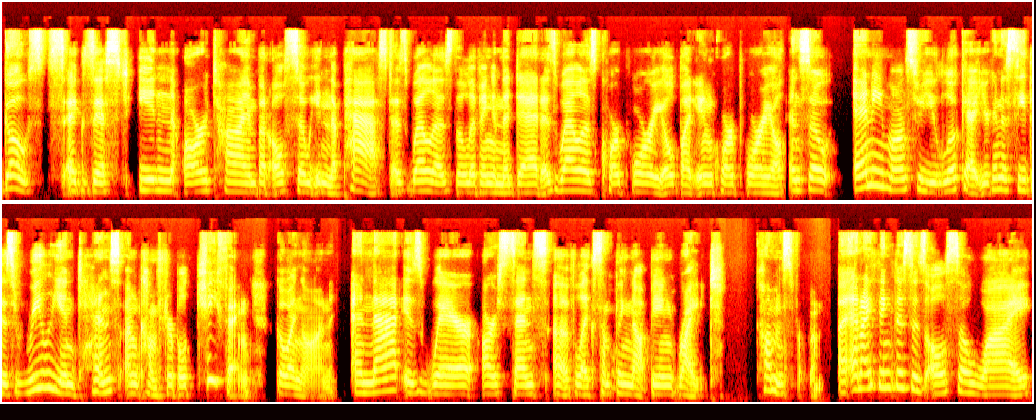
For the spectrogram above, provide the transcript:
ghosts exist in our time, but also in the past, as well as the living and the dead, as well as corporeal, but incorporeal. And so any monster you look at, you're going to see this really intense, uncomfortable chafing going on. And that is where our sense of like something not being right comes from. And I think this is also why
